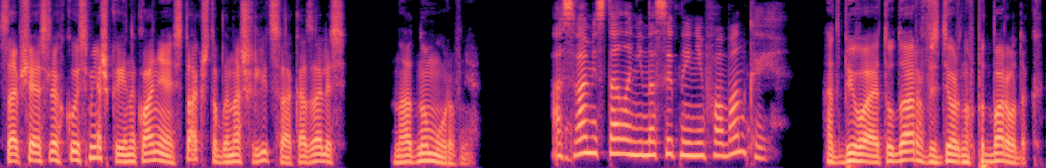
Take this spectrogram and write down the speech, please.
сообщая с легкой усмешкой и наклоняясь так, чтобы наши лица оказались на одном уровне. А с вами стала ненасытной нимфоманкой? отбивает удар, вздернув подбородок.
